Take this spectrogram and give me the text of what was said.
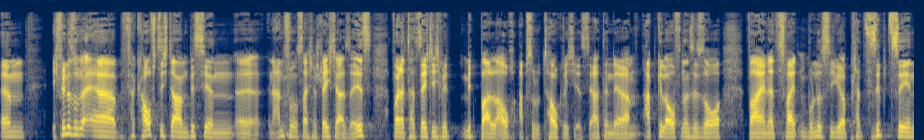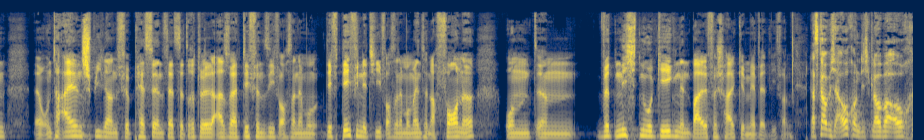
Ähm, ich finde sogar, er verkauft sich da ein bisschen, äh, in Anführungszeichen, schlechter als er ist, weil er tatsächlich mit, mit Ball auch absolut tauglich ist. Er hat in der abgelaufenen Saison, war er in der zweiten Bundesliga Platz 17 äh, unter allen Spielern für Pässe ins letzte Drittel. Also er hat defensiv auch seine, def definitiv auch seine Momente nach vorne und ähm, wird nicht nur gegen den Ball für Schalke Mehrwert liefern. Das glaube ich auch und ich glaube auch,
